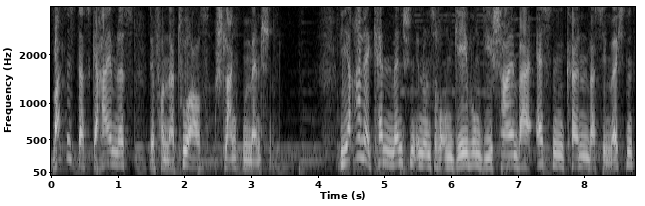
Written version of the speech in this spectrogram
Was ist das Geheimnis der von Natur aus schlanken Menschen? Wir alle kennen Menschen in unserer Umgebung, die scheinbar essen können, was sie möchten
